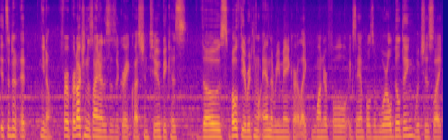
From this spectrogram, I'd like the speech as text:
it's an it, you know for a production designer this is a great question too because those both the original and the remake are like wonderful examples of world building which is like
